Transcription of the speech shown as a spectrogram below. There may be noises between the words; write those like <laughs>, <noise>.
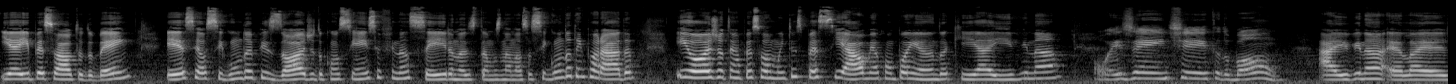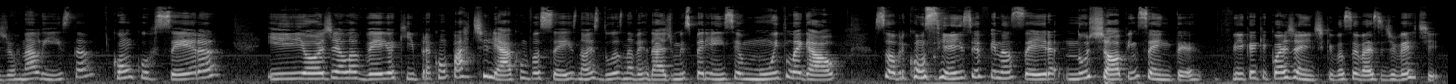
E aí, pessoal, tudo bem? Esse é o segundo episódio do Consciência Financeira. Nós estamos na nossa segunda temporada e hoje eu tenho uma pessoa muito especial me acompanhando aqui, a Ivna. Oi, gente, tudo bom? A Ivna, ela é jornalista, concurseira e hoje ela veio aqui para compartilhar com vocês, nós duas, na verdade, uma experiência muito legal sobre consciência financeira no shopping center. Fica aqui com a gente que você vai se divertir.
